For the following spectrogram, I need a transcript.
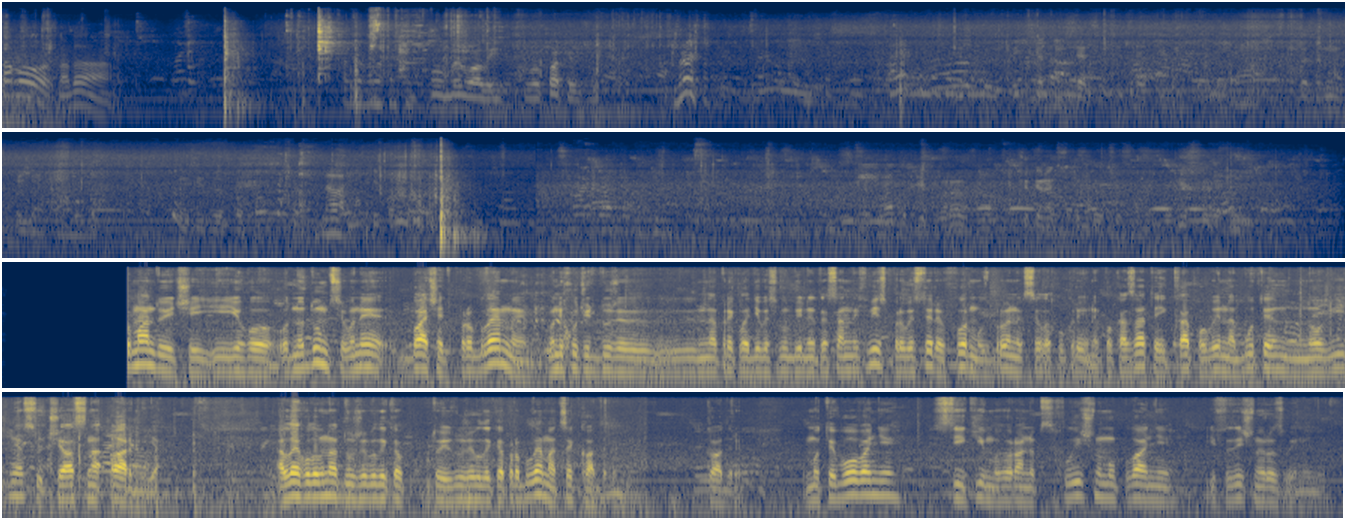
Та можна, да. Убивали їх в лопати. Брось. Давай. Командуючий і його однодумці вони бачать проблеми. Вони хочуть дуже на прикладі високомобільних десантних військ провести реформу в Збройних силах України, показати, яка повинна бути новітня сучасна армія. Але головна дуже велика, то є дуже велика проблема це кадри. Кадри мотивовані, стійкі в морально-психологічному плані і фізично розвинені.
